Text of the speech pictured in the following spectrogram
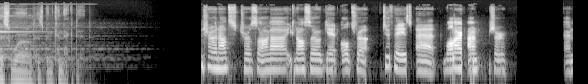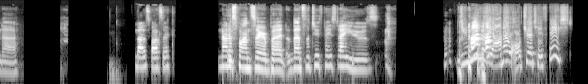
This world has been connected. Intro and outro song. Uh, you can also get Ultra toothpaste at Walmart, I'm sure. And uh, Not a sponsor. not a sponsor, but that's the toothpaste I use. You use Ayano Ultra toothpaste?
